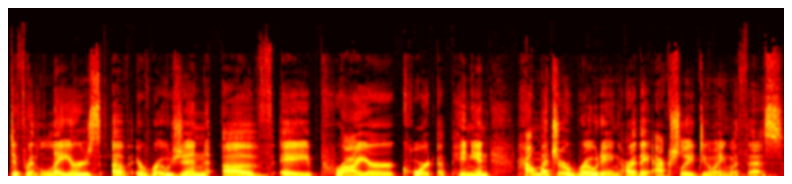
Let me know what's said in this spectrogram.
different layers of erosion of a prior court opinion. How much eroding are they actually doing with this?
